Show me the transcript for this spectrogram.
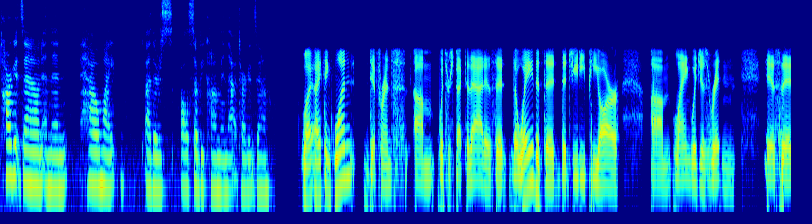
target zone, and then how might others also become in that target zone? Well, I think one difference um, with respect to that is that the way that the, the GDPR um, language is written is that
